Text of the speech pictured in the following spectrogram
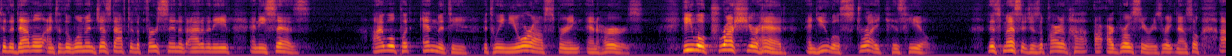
to the devil and to the woman just after the first sin of Adam and Eve, and he says, I will put enmity between your offspring and hers. He will crush your head, and you will strike his heel. This message is a part of our, our growth series right now. So, uh,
